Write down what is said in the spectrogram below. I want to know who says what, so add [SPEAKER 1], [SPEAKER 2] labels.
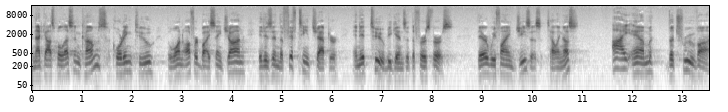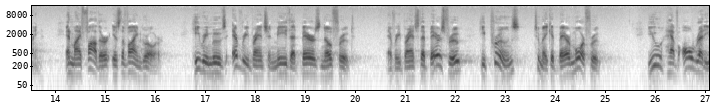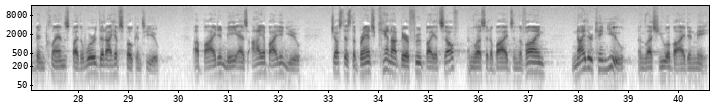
[SPEAKER 1] And that gospel lesson comes according to the one offered by St. John. It is in the 15th chapter, and it too begins at the first verse. There we find Jesus telling us, I am the true vine, and my Father is the vine grower. He removes every branch in me that bears no fruit. Every branch that bears fruit, he prunes to make it bear more fruit. You have already been cleansed by the word that I have spoken to you. Abide in me as I abide in you. Just as the branch cannot bear fruit by itself unless it abides in the vine, neither can you unless you abide in me.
